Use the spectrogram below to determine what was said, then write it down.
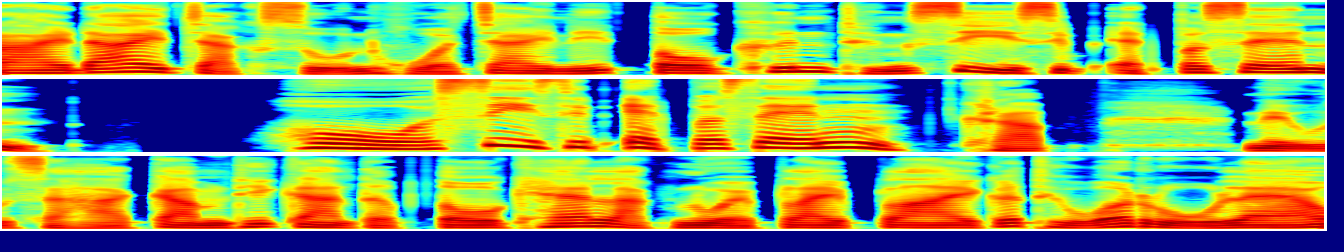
รายได้จากศูนย์หัวใจนี้โตขึ้นถึง 41%โห 41%ครับ ในอุตสาหกรรมที่การเติบโตแค่หลักหน่วยปลายๆ ก็ถือว่าหรูแล้ว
